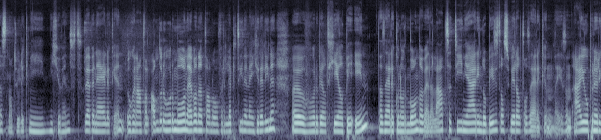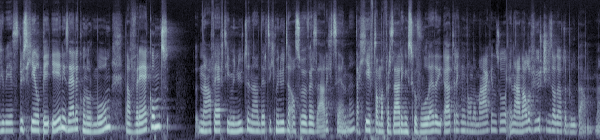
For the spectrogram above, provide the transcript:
dat is natuurlijk niet, niet gewenst. We hebben eigenlijk nog een aantal andere hormonen. We hebben het dan over leptine en ghreline. We hebben bijvoorbeeld GLP-1. Dat is eigenlijk een hormoon dat wij de laatste tien jaar in de obesitaswereld... Dat eigenlijk een, is een eye-opener geweest. Dus GLP-1 is eigenlijk een hormoon dat vrijkomt na 15 minuten, na 30 minuten, als we verzadigd zijn. Hè. Dat geeft dan dat verzadigingsgevoel, hè, die uittrekking van de maag en zo. En na een half uurtje is dat uit de bloedbaan. Hè.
